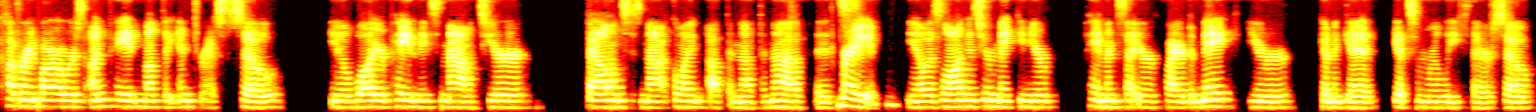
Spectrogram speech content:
covering borrowers' unpaid monthly interest. So, you know, while you're paying these amounts, your balance is not going up and up and up. It's right. You know, as long as you're making your payments that you're required to make, you're going to get get some relief there. So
